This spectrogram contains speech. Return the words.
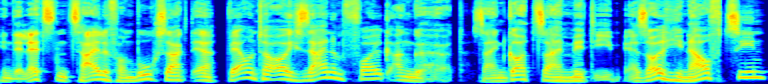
In der letzten Zeile vom Buch sagt er, wer unter euch seinem Volk angehört, sein Gott sei mit ihm, er soll hinaufziehen.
